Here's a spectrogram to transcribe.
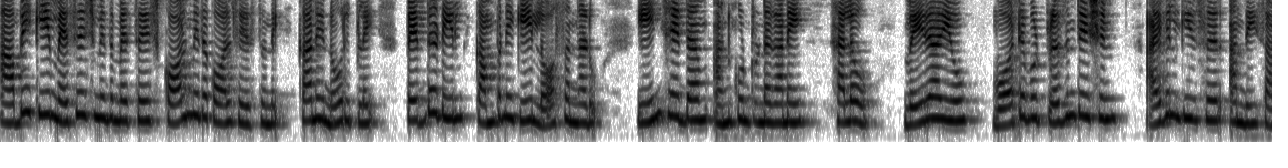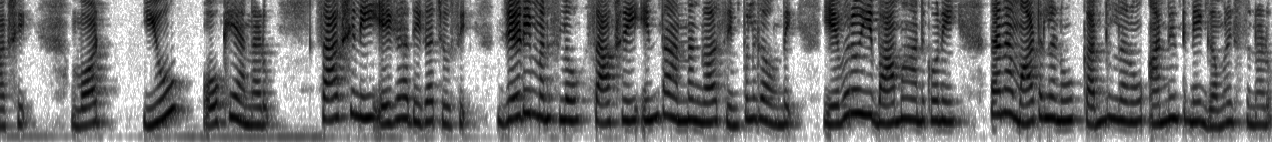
అభికి మెసేజ్ మీద మెసేజ్ కాల్ మీద కాల్ చేస్తుంది కానీ నో రిప్లై. పెద్ద డీల్ కంపెనీకి లాస్ అన్నాడు. ఏం చేద్దాం అనుకుంటుండగానే hello where are you what about presentation I will give sir అంది సాక్షి. వాట్ యూ ఓకే అన్నాడు. సాక్షిని ఏగాదిగా చూసి జేడీ మనసులో సాక్షి ఇంత అందంగా సింపుల్గా ఉంది. ఎవరు ఈ భామ అనుకొని తన మాటలను కన్నులను అన్నింటినీ గమనిస్తున్నాడు.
